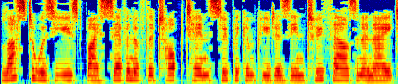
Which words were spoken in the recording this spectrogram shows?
Lustre was used by seven of the top 10 supercomputers in 2008,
